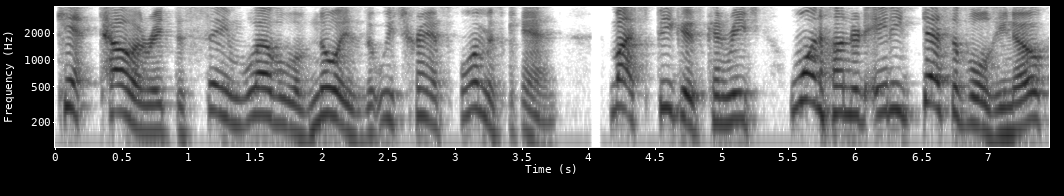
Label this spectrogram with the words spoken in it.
can't tolerate the same level of noise that we Transformers can. My speakers can reach 180 decibels, you know.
